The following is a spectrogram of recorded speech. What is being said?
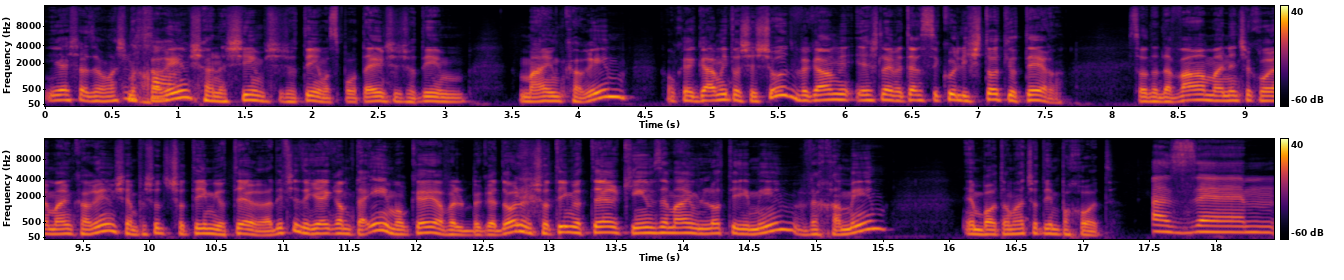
יש על זה ממש נכון. מחקרים שאנשים ששותים או ספורטאים ששותים מים קרים אוקיי גם התאוששות וגם יש להם יותר סיכוי לשתות יותר. זאת אומרת הדבר המעניין שקורה עם מים קרים שהם פשוט שותים יותר עדיף שזה יהיה גם טעים אוקיי אבל בגדול הם שותים יותר כי אם זה מים לא טעימים וחמים הם באוטומט שותים פחות. אז, אמ,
